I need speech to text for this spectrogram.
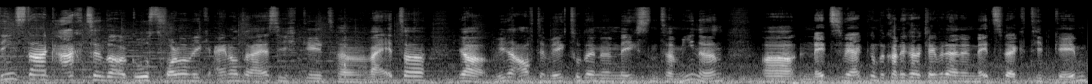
Dienstag, 18. August, Vollmerweg 31 geht weiter. Ja, wieder auf dem Weg zu den nächsten Terminen. Äh, Netzwerken, da kann ich euch gleich wieder einen Netzwerktipp geben.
